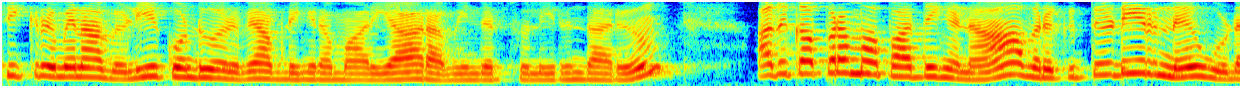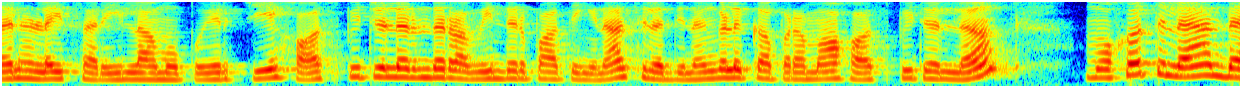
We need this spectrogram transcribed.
சீக்கிரமே நான் வெளியே கொண்டு வருவேன் அப்படிங்கிற மாதிரியா ரவீந்தர் சொல்லியிருந்தார். அதுக்கப்புறமா பார்த்தீங்கன்னா அவருக்கு திடீர்னு உடல்நிலை சரியில்லாமல் போயிடுச்சு ஹாஸ்பிட்டலில் இருந்த ரவீந்தர் பார்த்தீங்கன்னா சில தினங்களுக்கு அப்புறமா ஹாஸ்பிட்டலில் முகத்தில் அந்த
